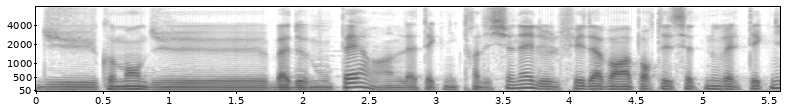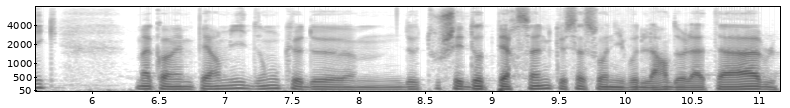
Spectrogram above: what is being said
du comment du bah de mon père hein, la technique traditionnelle. Le fait d'avoir apporté cette nouvelle technique m'a quand même permis donc de, de toucher d'autres personnes que ce soit au niveau de l'art de la table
